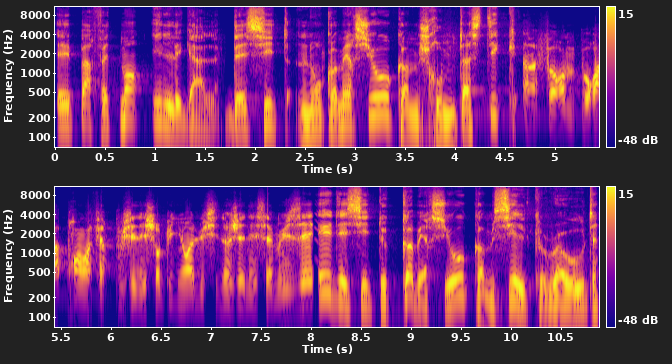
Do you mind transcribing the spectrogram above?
et parfaitement illégales. Des sites non commerciaux comme Shroomtastic Un forum pour apprendre à faire pousser des champignons hallucinogènes et s'amuser. et des sites commerciaux comme Silk Road,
